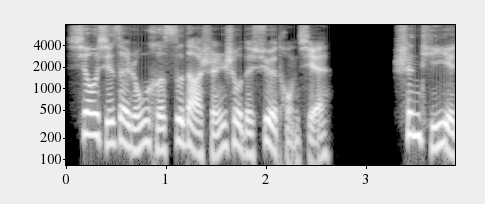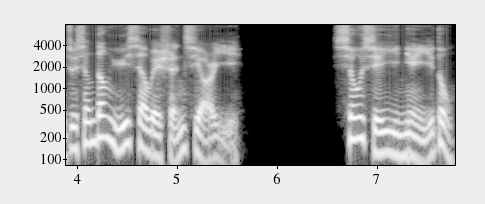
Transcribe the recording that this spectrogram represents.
萧协在融合四大神兽的血统前，身体也就相当于下位神器而已。萧协意念一动，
